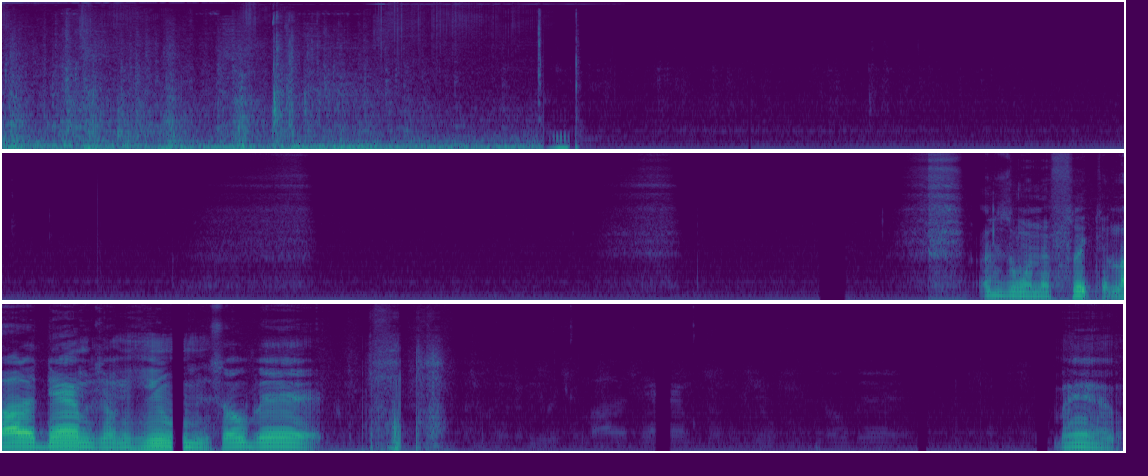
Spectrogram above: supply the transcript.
I just want to inflict a lot of damage on the human so bad. Man.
